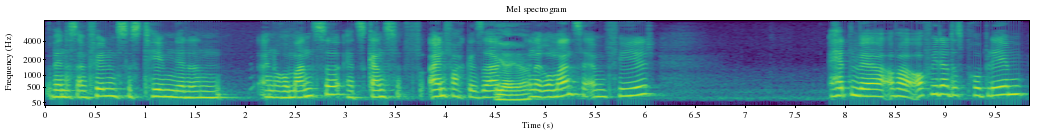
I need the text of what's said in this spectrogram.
wenn das Empfehlungssystem dir dann eine Romanze, jetzt ganz einfach gesagt, ja, ja. eine Romanze empfiehlt, hätten wir aber auch wieder das Problem,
